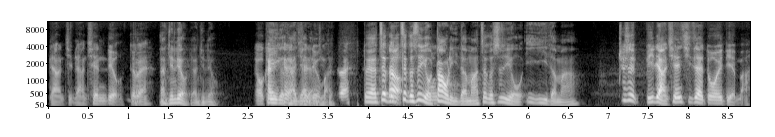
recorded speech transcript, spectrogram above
两两千六，对不对？两千六，两千六。我开一个开价两千六嘛？对对啊，这个这个是有道理的吗？这个是有意义的吗？就是比两千七再多一点嘛，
